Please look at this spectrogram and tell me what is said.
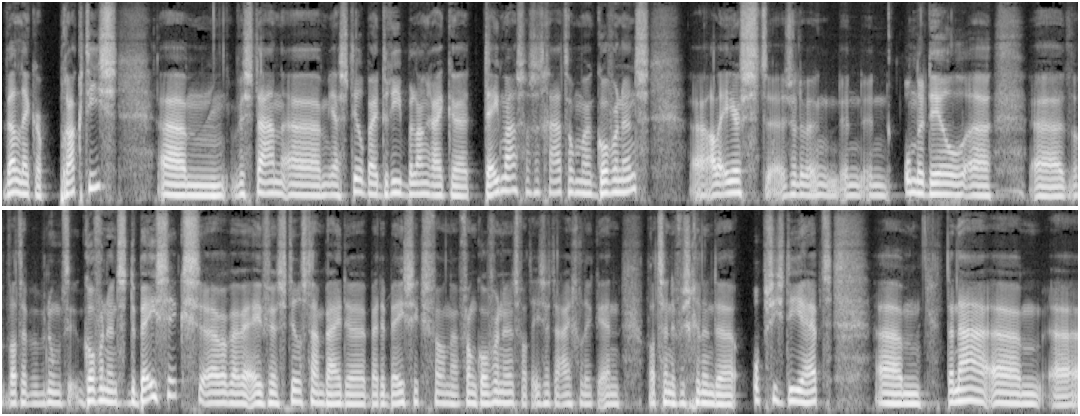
wel lekker praktisch. Um, we staan um, ja, stil bij drie belangrijke thema's als het gaat om governance. allereerst zullen we een, een, een onderdeel, wat hebben we benoemd, governance the basics, waarbij we even stilstaan bij de, bij de basics van, van governance. Wat is het eigenlijk en wat zijn de verschillende opties die je hebt. Um, daarna um, uh,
